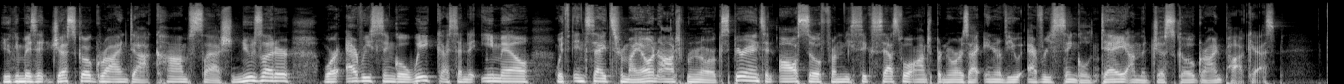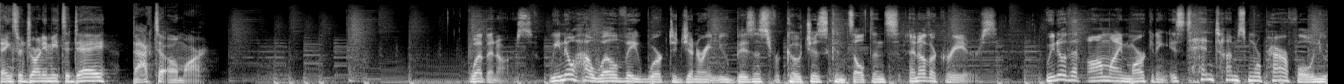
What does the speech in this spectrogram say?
you can visit justgogrind.com slash newsletter, where every single week I send an email with insights from my own entrepreneurial experience and also from the successful entrepreneurs I interview every single day on the Just Go Grind podcast. Thanks for joining me today. Back to Omar. Webinars. We know how well they work to generate new business for coaches, consultants, and other creators. We know that online marketing is 10 times more powerful when you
